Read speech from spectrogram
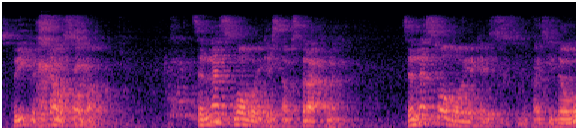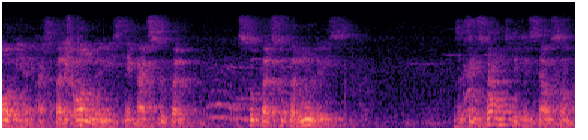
стоїть ось ця особа. Це не слово якесь абстрактне, це не слово якесь, якась ідеологія, якась переконливість, якась супер, супер, супер мудрість. За цим словом стоїть ця особа.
